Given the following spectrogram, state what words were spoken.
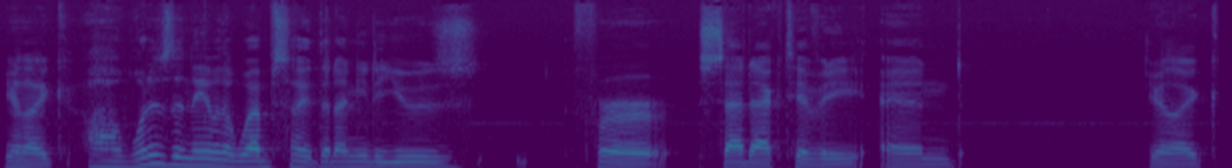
You're like oh what is the name of the website that i need to use for said activity? And you're like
